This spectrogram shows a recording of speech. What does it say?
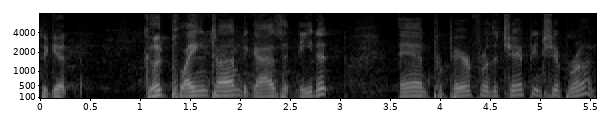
to get good playing time to guys that need it, and prepare for the championship run.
